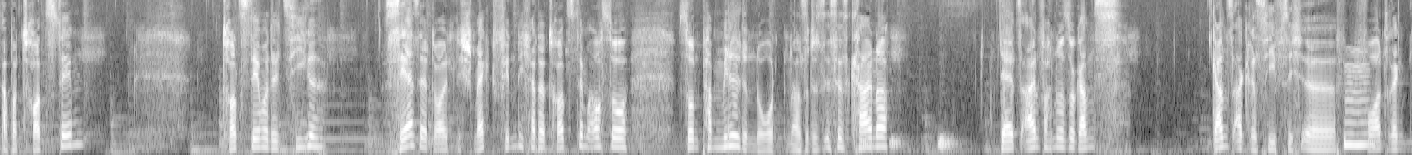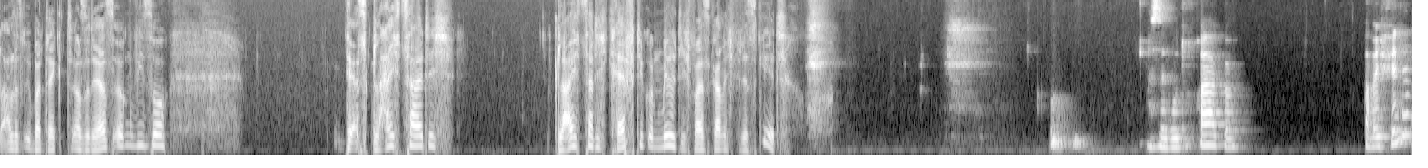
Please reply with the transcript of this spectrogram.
Aber trotzdem, trotzdem er die Ziege sehr, sehr deutlich schmeckt, finde ich, hat er trotzdem auch so, so ein paar milde Noten. Also das ist jetzt keiner, der jetzt einfach nur so ganz, ganz aggressiv sich äh, mhm. vordrängt und alles überdeckt. Also der ist irgendwie so, der ist gleichzeitig, gleichzeitig kräftig und mild. Ich weiß gar nicht, wie das geht. Das ist eine gute Frage. Aber ich finde,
